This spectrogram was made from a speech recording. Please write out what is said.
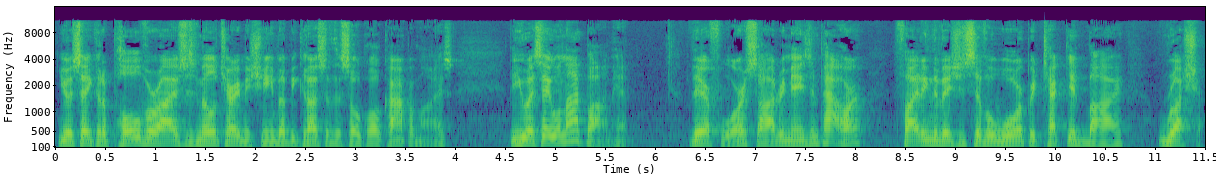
USA could have pulverized his military machine, but because of the so called compromise, the USA will not bomb him. Therefore, Assad remains in power, fighting the vicious civil war protected by Russia.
